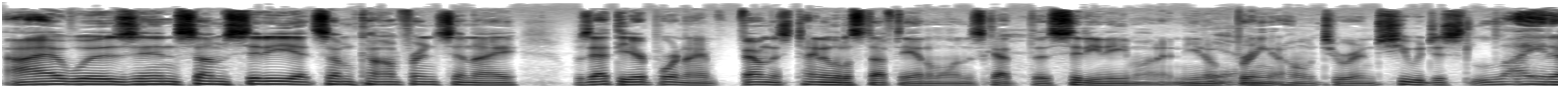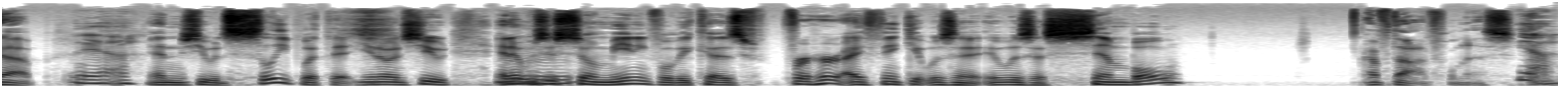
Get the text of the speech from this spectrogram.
I was in some city at some conference and I was at the airport and I found this tiny little stuffed animal and it's got the city name on it and you know Yeah. bring it home to her and she would just light up Yeah. and she would sleep with it, you know, and she and it was just so meaningful because for her, I think it was a it was a symbol of thoughtfulness. Yeah.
